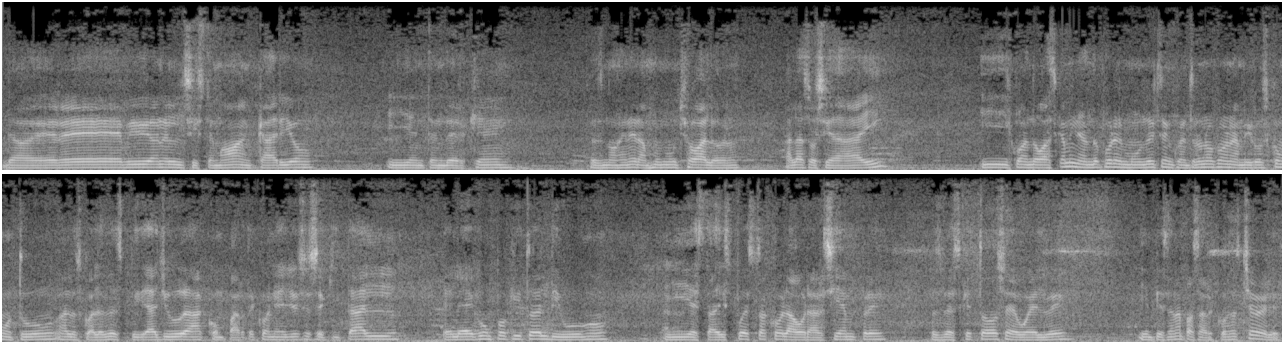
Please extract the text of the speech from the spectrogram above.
de haber eh, vivido en el sistema bancario y entender que pues no generamos mucho valor a la sociedad ahí. Y cuando vas caminando por el mundo y te encuentras uno con amigos como tú, a los cuales les pide ayuda, comparte con ellos y se quita el, el ego un poquito del dibujo y está dispuesto a colaborar siempre, pues ves que todo se devuelve y empiezan a pasar cosas chéveres.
